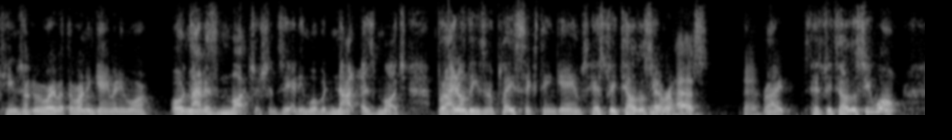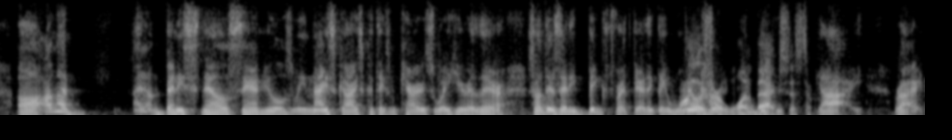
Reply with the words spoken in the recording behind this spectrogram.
Team's not going to worry about the running game anymore, or not as much. I shouldn't say anymore, but not as much. But I don't think he's going to play 16 games. History tells us he never has. Yeah. Right. History tells us he won't. Uh, I'm not. I don't. Benny Snell, Samuels. I mean, nice guys could take some carries away here or there. So I don't think there's any big threat there. I think they want. Steelers are a one back system. Guy. Right.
